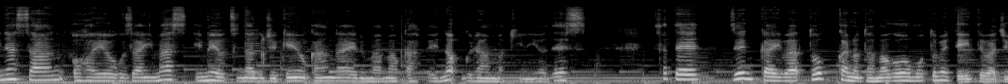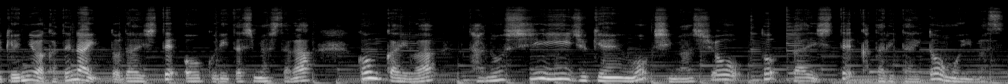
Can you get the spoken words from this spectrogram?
皆さんおはようございます。夢をつなぐ受験を考えるママカフェのグランマキニオです。さて前回は特化の卵を求めていては受験には勝てないと題してお送りいたしましたが今回は楽しい受験をしましょうと題して語りたいと思います。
